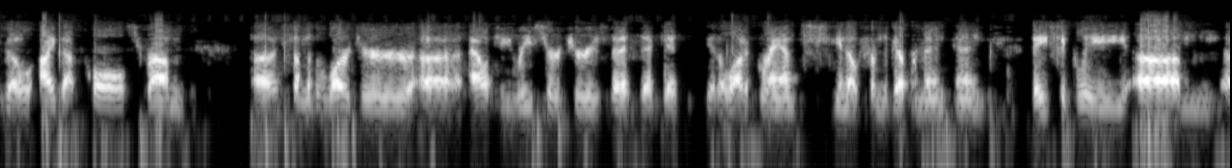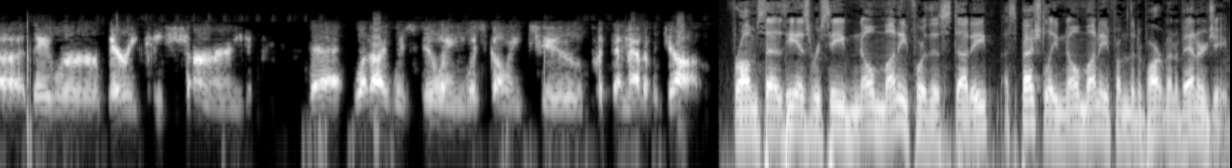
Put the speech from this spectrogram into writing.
ago, I got calls from uh, some of the larger uh, algae researchers that, that get, get a lot of grants, you know, from the government. And basically, um, uh, they were very concerned that what I was doing was going to put them out of a job. Pfromm says he has received no money for this study, especially no money from the Department of Energy.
